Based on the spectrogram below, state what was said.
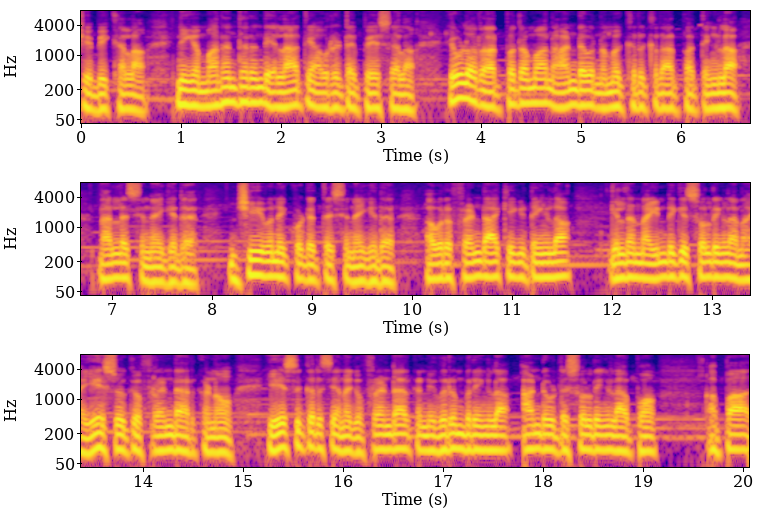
ஜெபிக்கலாம். நீங்கள் மனம் திறந்து எல்லாத்தையும் அவர்கிட்ட பேசலாம். எவ்வளோ ஒரு அற்புதமான ஆண்டவர் நமக்கு இருக்கிறார் பார்த்தீங்களா நல்ல சிநேகிதர். ஜீவனை கொடுத்த சிநேகிதர். அவரை ஃப்ரெண்ட் ஆக்கிக்கிட்டீங்களா? இல்லை நான் இன்றைக்கி சொல்கிறீங்களா நான் இயேசுக்கு ஃப்ரெண்டாக இருக்கணும். இயேசு கிறிஸ்து எனக்கு ஃப்ரெண்டாக இருக்கணும் விரும்புகிறீங்களா ஆண்டு விட்டு சொல்கிறீங்களா அப்போது அப்பா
